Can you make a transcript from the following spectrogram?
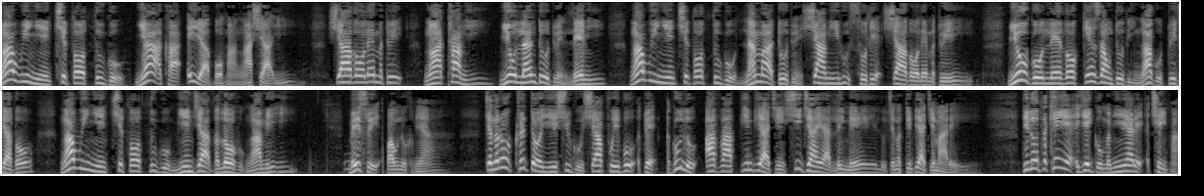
ငါဝိညာဉ်ချစ်သောသူကိုညအခါအိယာပေါ်မှာငါရှာ၏ရှာတော်လဲမတွေ့ငါထမည်မြို့လန်းတို့တွင်လဲမည်ငါဝိညာဉ်ချစ်သောသူကိုလမ်းမတို့တွင်ရှာမည်ဟုဆိုလျက်ရှာတော်လဲမတွေ့ မြို့ကိုလဲသောကင်းဆောင်တို့သည်ငါကိုတွေ့ကြသောငါဝိညာဉ်ချစ်သောသူကိုမြင်ကြသလောဟုငါမေး၏မိတ်ဆွေအပေါင်းတို့ခမညာကျွန်တော်ခရစ်တော်ယေရှုကိုရှာဖွေဖို့အတွက်အခုလိုအာသာပြင်းပြခြင်းရှိကြရလိမ့်မယ်လို့ကျွန်တော်တင်ပြခြင်းပါတယ်ဒီလိုသခင်ရဲ့အရေးကိုမမြင်ရတဲ့အချိန်မှာ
